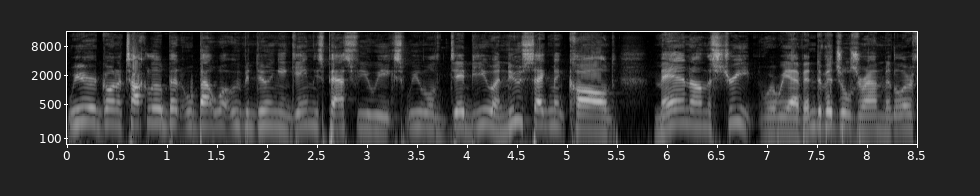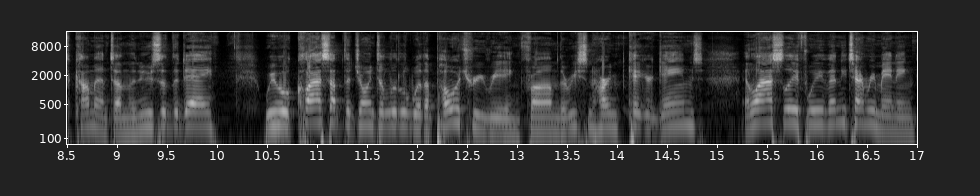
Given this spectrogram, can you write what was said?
we are going to talk a little bit about what we've been doing in game these past few weeks. We will debut a new segment called Man on the Street, where we have individuals around Middle Earth comment on the news of the day. We will class up the joint a little with a poetry reading from the recent Hardkager Games. And lastly, if we have any time remaining,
